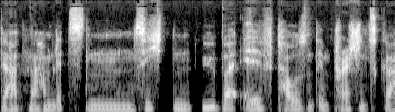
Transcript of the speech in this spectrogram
der hat nach dem letzten Sichten über 11.000 Impressions gehabt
